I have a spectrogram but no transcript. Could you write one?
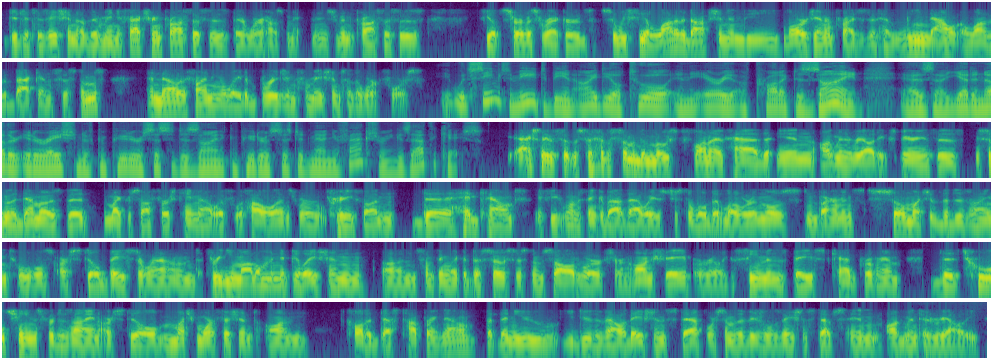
digitization of their manufacturing processes, their warehouse management processes, field service records. So we see a lot of adoption in the large enterprises that have leaned out a lot of the back end systems and now they're finding a way to bridge information to the workforce. It would seem to me to be an ideal tool in the area of product design as uh, yet another iteration of computer assisted design and computer assisted manufacturing. Is that the case? Actually some of the most fun I've had in augmented reality experiences. Some of the demos that Microsoft first came out with with HoloLens were pretty fun. The head count, if you want to think about it that way, is just a little bit lower in those environments. So much of the design tools are still based around 3D model manipulation on something like a Dassault system, SolidWorks, or an Onshape, or like a Siemens-based CAD program. The tool chains for design are still much more efficient on called a desktop right now, but then you you do the validation step or some of the visualization steps in augmented reality.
